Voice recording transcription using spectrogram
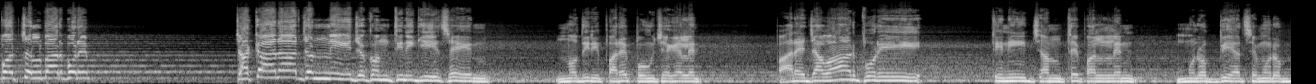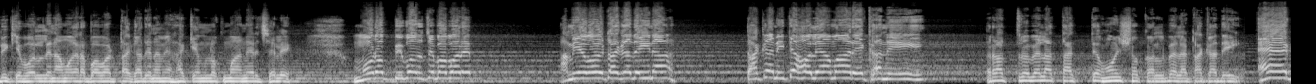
পথ চলবার পরে টাকা আনার জন্য যখন তিনি গিয়েছেন নদীর পারে পৌঁছে গেলেন। পারে যাওয়ার পরে তিনি জানতে পারলেন মুরব্বী আছে, মুরব্বীকে বললেন, আমার বাবার টাকা দেন, আমি হাকিম লোকমানের ছেলে। মুরব্বী বলছে, বাবারে, আমি এভাবে টাকা দেই না। টাকা নিতে হলে আমার এখানে রাত্রবেলা থাকতে হয়, সকালবেলা টাকা দেই। এক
